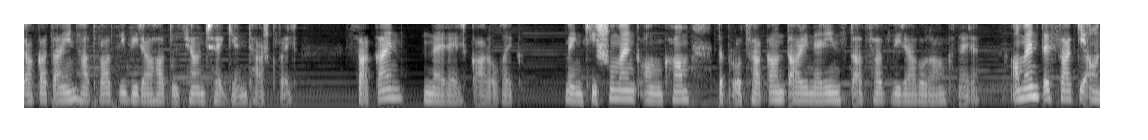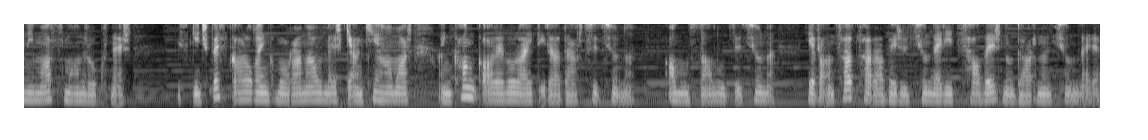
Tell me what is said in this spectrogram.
ճակատային հատվածի վիրահատության չեք ենթարկվել, սակայն ներել կարող եք։ Մենք հիշում ենք անգամ դպրոցական տարիներին ստացած վիրավորանքները, ամեն տեսակի անիմաստ մանրուքներ։ Իսկ ինչպես կարող ենք մոռանալ մեր կյանքի համար այնքան կարևոր այդ իրադարձությունը, ամուսնալուծությունը եւ անցած հարաբերությունների ցավերն ու դառնությունները։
